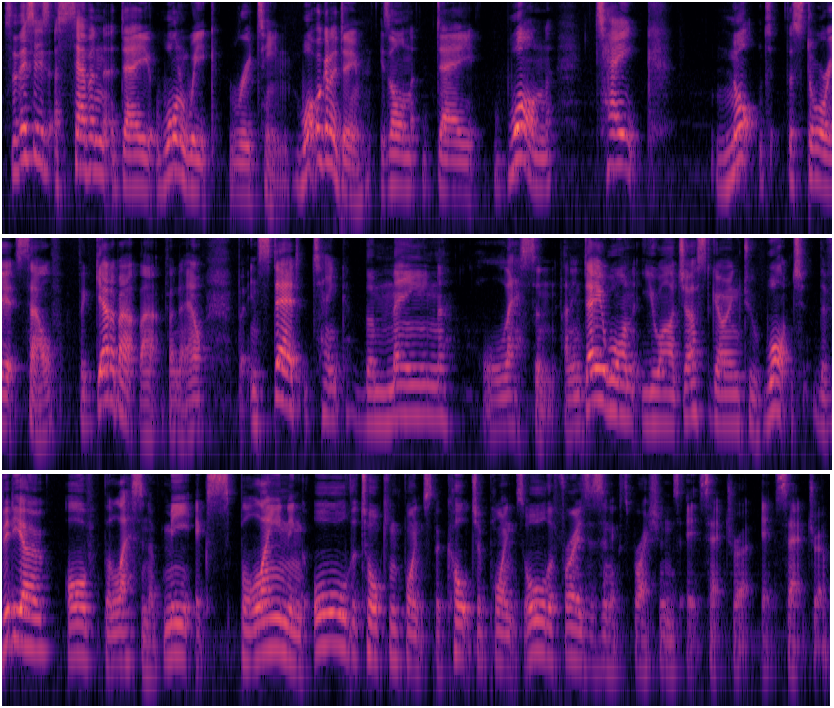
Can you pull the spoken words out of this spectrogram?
So this is a seven day, one week routine. What we're gonna do is on day one, take not the story itself, forget about that for now, but instead take the main lesson. And in day one, you are just going to watch the video of the lesson of me explaining all the talking points, the culture points, all the phrases and expressions, etc, etc.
